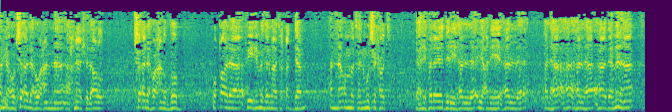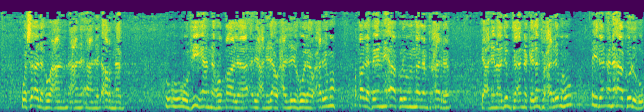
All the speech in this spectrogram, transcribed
أنه سأله عن أحناش الأرض سأله عن الضب وقال فيه مثل ما تقدم أن أمة مسخت يعني فلا يدري هل يعني هل هل, هل, هل هذا منها. وسأله عن عن عن الأرنب وفيه أنه قال يعني لا أحلله ولا أحرمه وقال فإني آكل مما لم تحرم. يعني ما دمت أنك لم تحرمه إذا أنا آكله.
